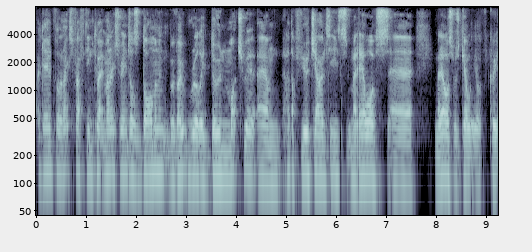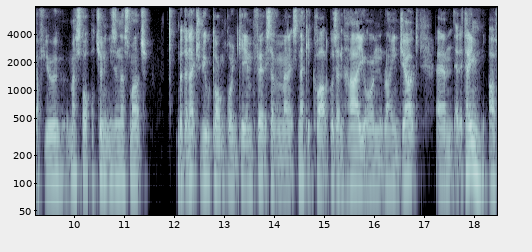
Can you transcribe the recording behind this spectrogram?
again, for the next 15, 20 minutes, Rangers dominant without really doing much with it. Um, had a few chances. Morelos, uh, Morelos was guilty of quite a few missed opportunities in this match. But the next real talking point came 37 minutes. Nicky Clark goes in high on Ryan Jack. Um, at the time, I,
